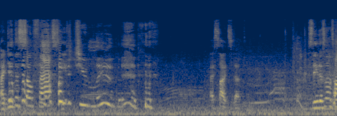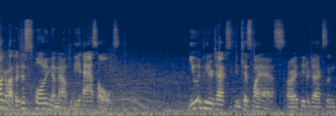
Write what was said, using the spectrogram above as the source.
I did this so fast. How did you live? I sidestepped. See, this is what I'm talking about. They're just spawning them now to be assholes. You and Peter Jackson can kiss my ass. Alright, Peter Jackson,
